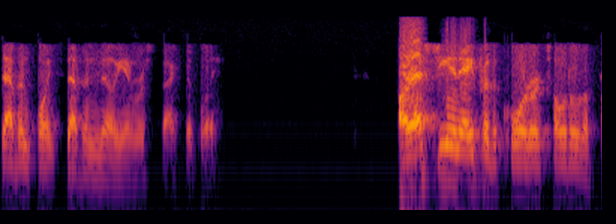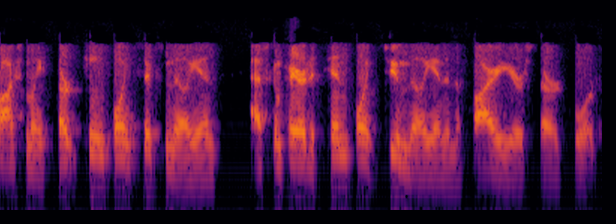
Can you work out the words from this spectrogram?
$7.7 million, respectively. Our SG&A for the quarter totaled approximately 13.6 million as compared to 10.2 million in the prior year's third quarter.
